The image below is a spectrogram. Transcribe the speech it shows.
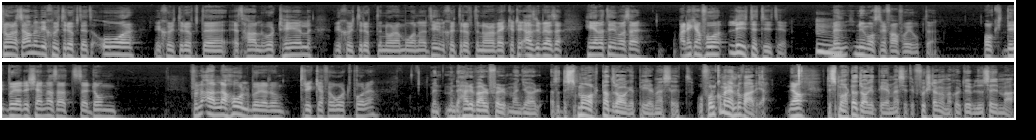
från att säga, ja, men vi skjuter upp det ett år, vi skjuter upp det ett halvår till, vi skjuter upp det några månader till, vi skjuter upp det några veckor till. Alltså det blev så här, hela tiden var så här, ja ni kan få lite tid till, Mm. men nu måste ni fan få ihop det. Och det började kännas att så här, de, från alla håll började de trycka för hårt på det. Men, men det här är varför man gör alltså det smarta draget PR-mässigt, och folk kommer ändå varga. Ja, Det smarta draget PR-mässigt är första gången man skjuter upp det, då säger man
